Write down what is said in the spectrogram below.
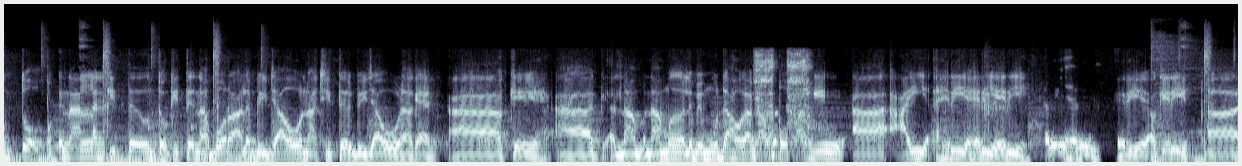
untuk perkenalan kita untuk kita nak borak lebih jauh, nak cerita lebih jauh lah kan. Ah, okey. Ah, nama, nama lebih mudah orang kampung panggil ah Ai Harry, Harry, Harry. Hari-hari. Harry. Okey, Harry. Uh,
